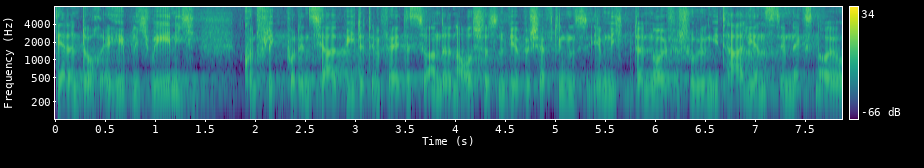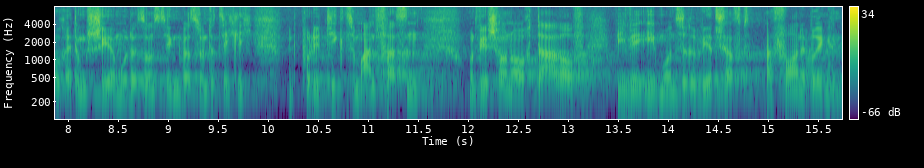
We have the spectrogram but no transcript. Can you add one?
der dann doch erheblich wenig Konfliktpotenzial bietet im Verhältnis zu anderen Ausschüssen. Wir beschäftigen uns eben nicht mit der Neuverschuldung Italiens, dem nächsten Euro-Rettungsschirm oder sonst irgendwas, sondern tatsächlich mit Politik zum Anfassen. Und wir schauen auch darauf, wie wir eben unsere Wirtschaft nach vorne bringen.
